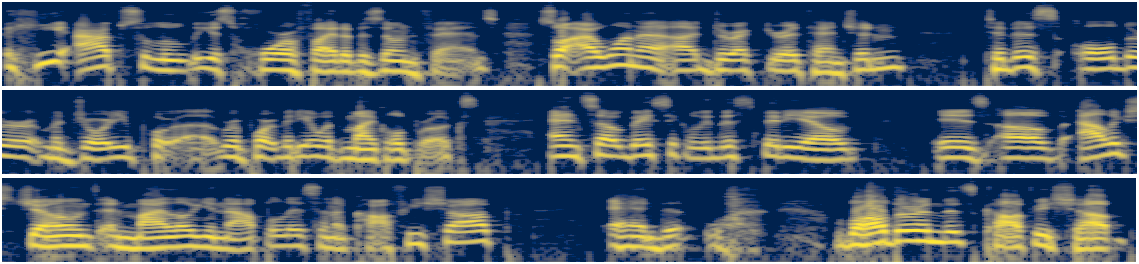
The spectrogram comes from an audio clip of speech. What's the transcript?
he absolutely is horrified of his own fans. So I want to uh, direct your attention to this older majority uh, report video with Michael Brooks. And so basically, this video is of Alex Jones and Milo Yiannopoulos in a coffee shop and while they're in this coffee shop,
